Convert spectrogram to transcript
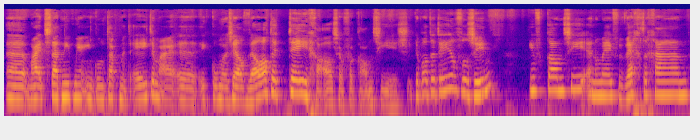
Uh, maar het staat niet meer in contact met eten. Maar ik kom mezelf wel altijd tegen als er vakantie is. Ik heb altijd heel veel zin in vakantie en om even weg te gaan.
